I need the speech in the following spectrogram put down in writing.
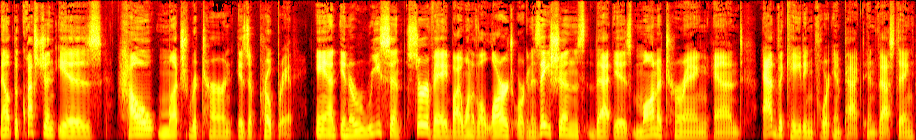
Now, the question is how much return is appropriate? And in a recent survey by one of the large organizations that is monitoring and advocating for impact investing,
